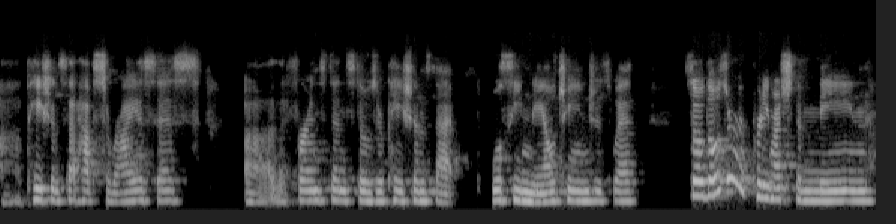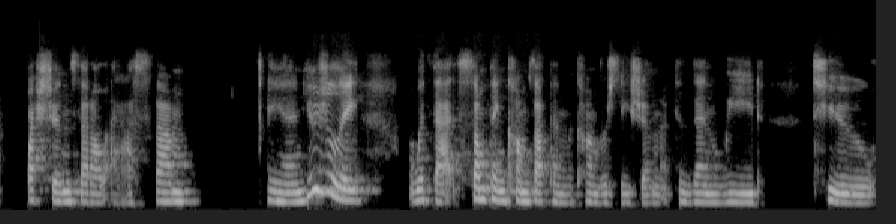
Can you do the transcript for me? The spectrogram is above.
uh, patients that have psoriasis, uh, for instance, those are patients that we'll see nail changes with. So those are pretty much the main questions that I'll ask them. And usually with that something comes up in the conversation that can then lead to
